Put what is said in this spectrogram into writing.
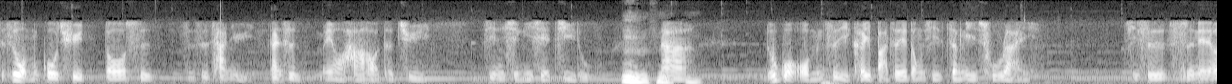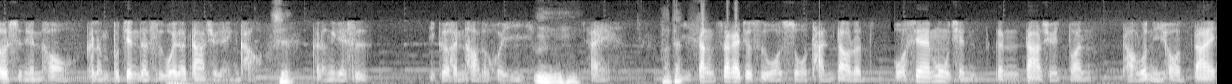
只是我们过去都是只是参与，但是没有好好的去进行一些记录。嗯，那如果我们自己可以把这些东西整理出来，其实十年、二十年后，可能不见得是为了大学联考，是，可能也是一个很好的回忆。嗯嗯嗯，哎，好的，以上大概就是我所谈到的。我现在目前跟大学端讨论以后，大概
